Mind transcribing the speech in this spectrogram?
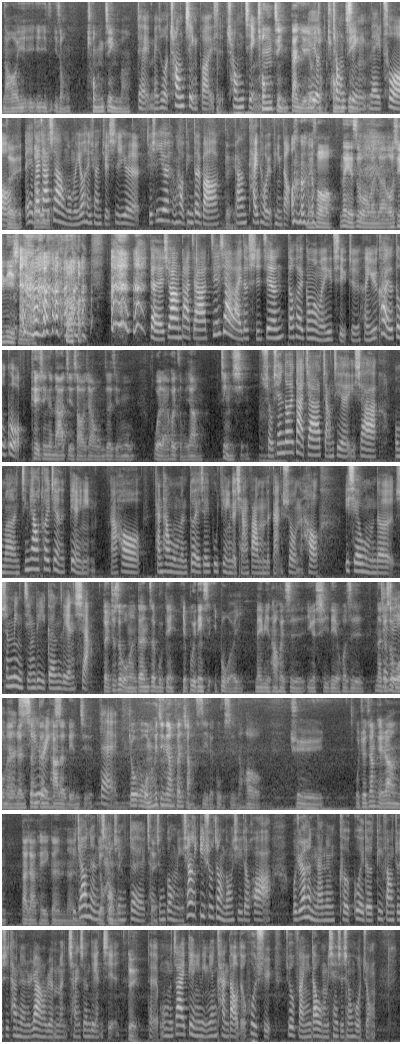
然后一一一一一种冲劲吗？对，没错，憧憬，不好意思，憧憬。憧憬，但也有一种憧憬，没错。对而且再加上我们又很喜欢爵士乐，爵士乐很好听，对吧？对，刚刚开头有听到。没错，那也是我们的呕心沥血啊。对，希望大家接下来的时间都会跟我们一起，就是很愉快的度过。可以先跟大家介绍一下我们这个节目未来会怎么样进行。首先都为大家讲解一下我们今天要推荐的电影，然后谈谈我们对这一部电影的想法、我们的感受，然后一些我们的生命经历跟联想。对，就是我们跟这部电影也不一定是一部而已，maybe 它会是一个系列，或是那就是我们人生跟它的连接。对，就我们会尽量分享自己的故事，然后去，我觉得这样可以让大家可以更能比较能。产生对产生共鸣。像艺术这种东西的话，我觉得很难能可贵的地方就是它能让人们产生连接。对对，我们在电影里面看到的，或许就反映到我们现实生活中。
